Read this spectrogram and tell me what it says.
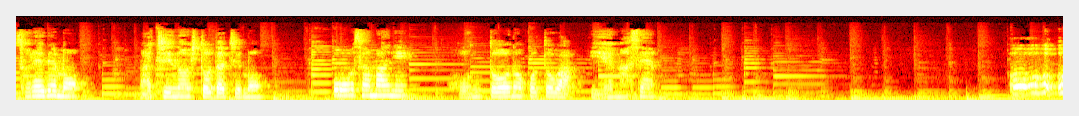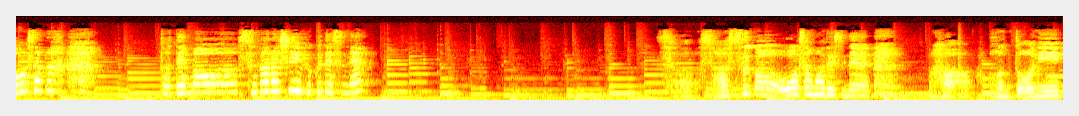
それでも町の人たちも王様に本当のことは言えません。お王様とても素晴らしい服ですね。さ、さすが王様ですね。ああ、本当に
